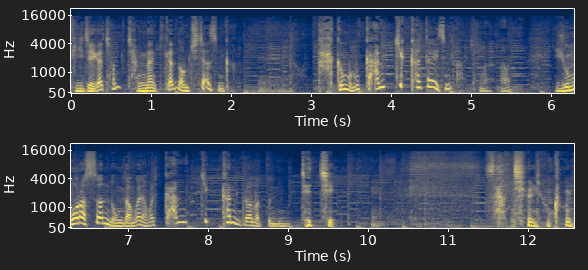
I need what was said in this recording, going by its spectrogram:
DJ가 참 장난기가 넘치지 않습니까? 예. 가끔 보면 깜찍할 때가 있습니다. 정말 어? 유머러스한 농담과 정말 깜찍한 그런 어떤 재치 3760.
